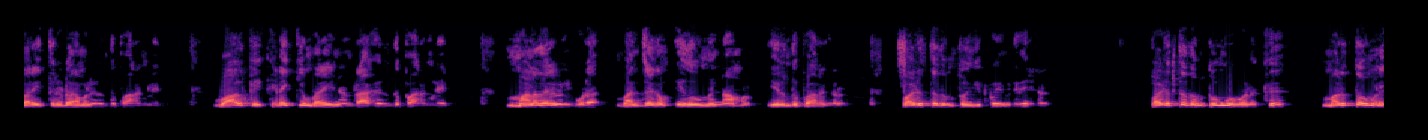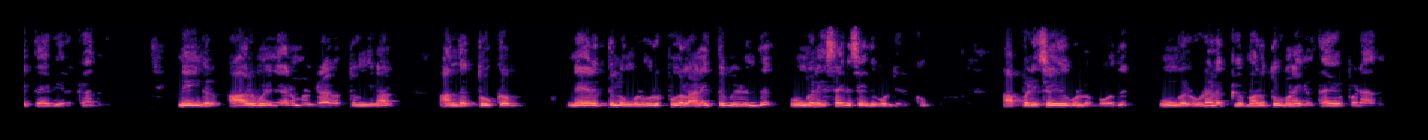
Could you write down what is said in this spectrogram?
வரை திருடாமல் இருந்து பாருங்களேன். வாழ்க்கை கிடைக்கும் வரை நன்றாக இருந்து பாருங்களேன். மனதளவில் கூட வஞ்சகம் எதுவும் இல்லாமல் இருந்து பாருங்கள். படுத்ததும் தூங்கி போய் விடுவீர்கள். படுத்ததும் தூங்குபவனுக்கு மருத்துவமனை தேவை இருக்காது. நீங்கள் ஆறு மணி நேரம் நன்றாக தூங்கினால் அந்த தூக்கம் நேரத்தில் உங்கள் உறுப்புகள் அனைத்தும் எழுந்து உங்களை சரி செய்து கொண்டிருக்கும். அப்படி செய்து கொள்ளும் போது உங்கள் உடலுக்கு மருத்துவமனைகள் தேவைப்படாது.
